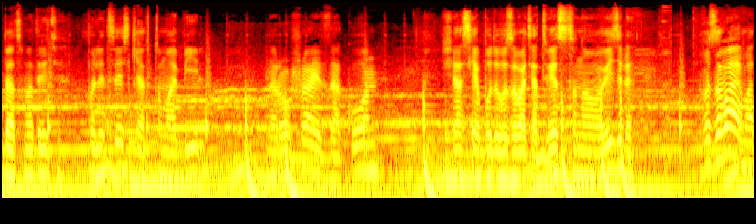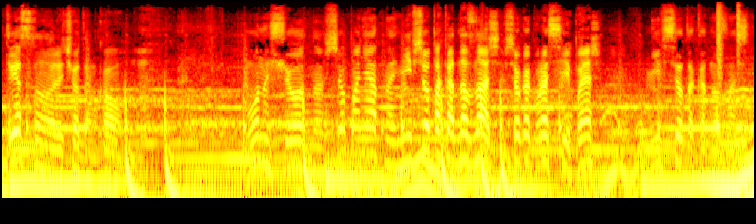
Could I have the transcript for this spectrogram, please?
Ребят, смотрите, полицейский автомобиль нарушает закон. Сейчас я буду вызывать ответственного, видели? Вызываем ответственного или что там, кого? Вон еще одна. Все понятно, не все так однозначно, все как в России, понимаешь? Не все так однозначно.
